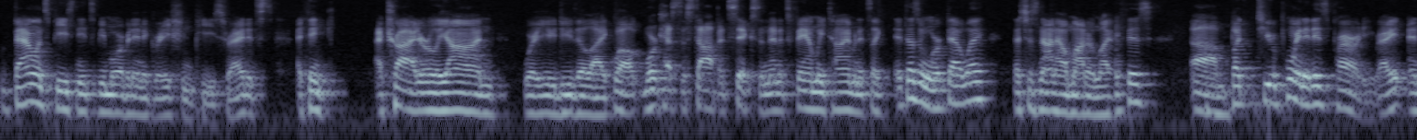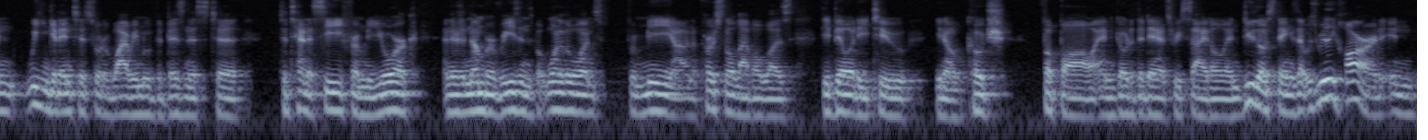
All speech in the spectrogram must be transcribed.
balance piece needs to be more of an integration piece, right? It's I think I tried early on where you do the like, well, work has to stop at six and then it's family time. And it's like, it doesn't work that way. That's just not how modern life is. Um, but to your point, it is priority, right? And we can get into sort of why we moved the business to to Tennessee from New York. And there's a number of reasons, but one of the ones for me on a personal level was the ability to, you know, coach football and go to the dance recital and do those things that was really hard in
